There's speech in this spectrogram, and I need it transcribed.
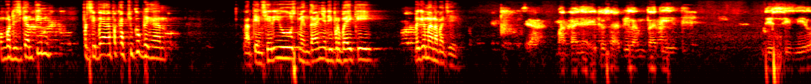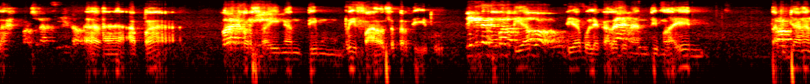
mengkondisikan tim. Persibaya apakah cukup dengan latihan serius, mentalnya diperbaiki? Bagaimana Pak C? Ya, makanya itu saya bilang tadi di sinilah eh, apa persaingan tim rival seperti. Dia dia boleh kalah dengan tim lain, tapi jangan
